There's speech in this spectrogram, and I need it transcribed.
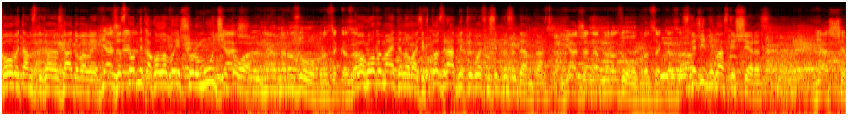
Кого ви там згадували? Я Заступника голови Шурму чи Я кого? ж неодноразово про це казав. Кого ви маєте на увазі? Хто зрадники в офісі президента? Я вже неодноразово про це казав. Скажіть, будь ласка, ще раз. Я ще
